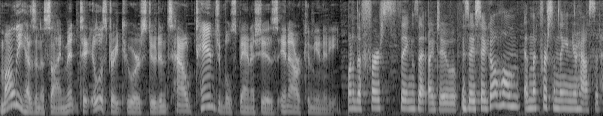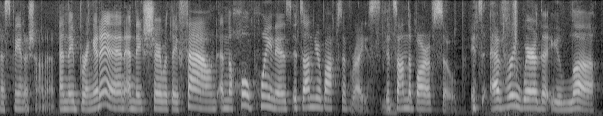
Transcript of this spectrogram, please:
Molly has an assignment to illustrate to her students how tangible Spanish is in our community. One of the first things that I do is they say, go home and look for something in your house that has Spanish on it. And they bring it in and they share what they found. And the whole point is it's on your box of rice, it's mm. on the bar of soap, it's everywhere that you look.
